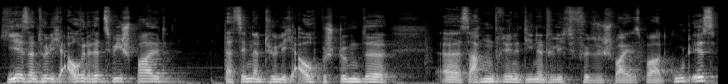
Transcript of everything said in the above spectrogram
Hier ist natürlich auch wieder der Zwiespalt. Da sind natürlich auch bestimmte äh, Sachen drin, die natürlich für das Schweißbad gut ist.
